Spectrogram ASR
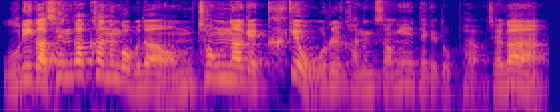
우리가 생각하는 것보다 엄청나게 크게 오를 가능성이 되게 높아요. 제가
